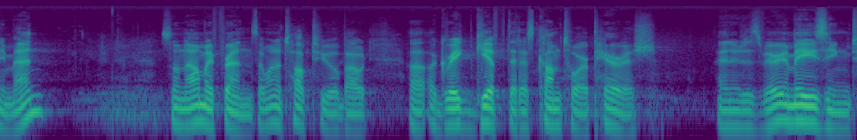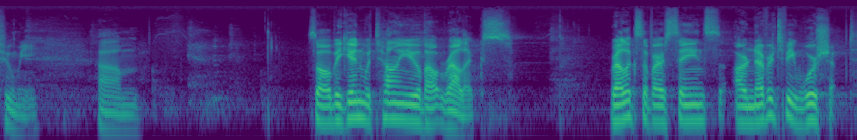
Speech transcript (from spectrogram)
Amen? So now, my friends, I want to talk to you about uh, a great gift that has come to our parish, and it is very amazing to me. Um, so I'll begin with telling you about relics. Relics of our saints are never to be worshiped.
